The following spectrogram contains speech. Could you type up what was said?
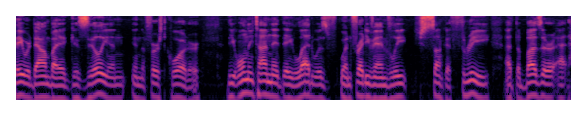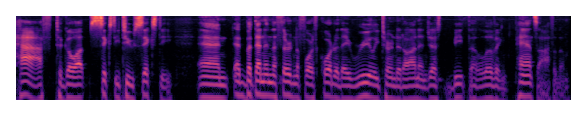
they were down by a gazillion in the first quarter. The only time that they led was when Freddie VanVleet sunk a three at the buzzer at half to go up 62-60. And, and but then in the third and the fourth quarter, they really turned it on and just beat the living pants off of them.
